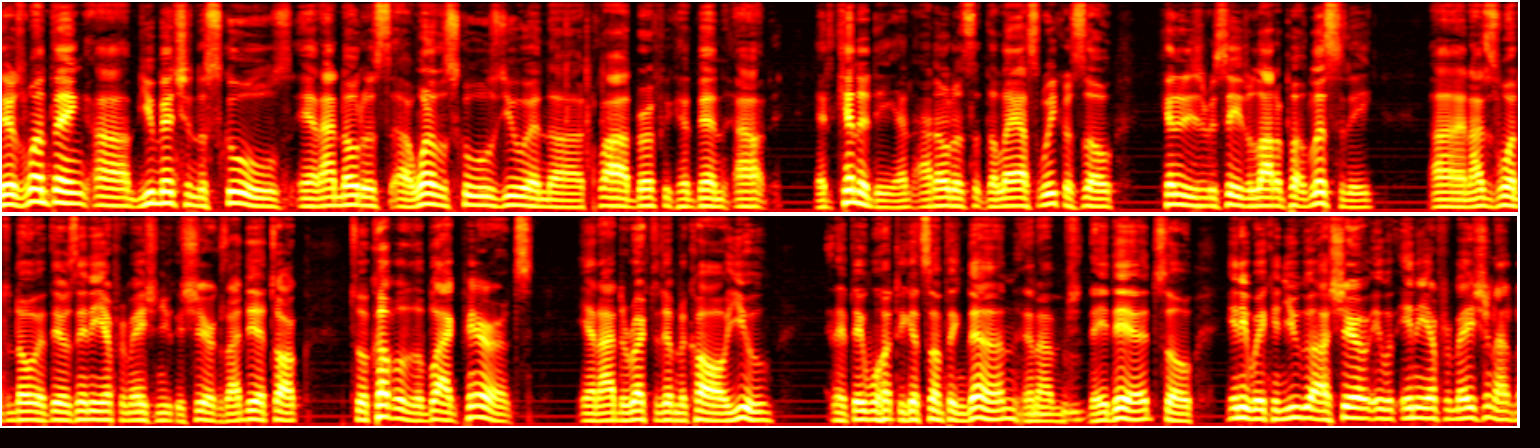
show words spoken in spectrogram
There's one thing uh, you mentioned the schools, and I noticed uh, one of the schools you and uh, Claude Burfect had been out at Kennedy, and I noticed that the last week or so, Kennedy's received a lot of publicity, uh, and I just want to know if there's any information you could share because I did talk to a couple of the black parents, and I directed them to call you, and if they want to get something done, and mm-hmm. they did. So anyway, can you share it with any information? I,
